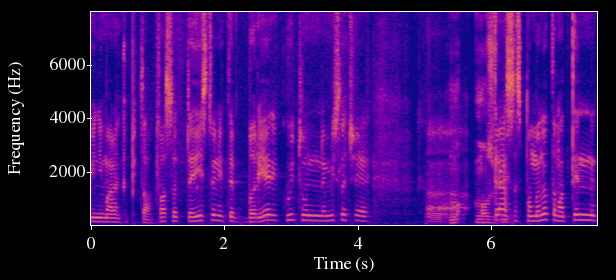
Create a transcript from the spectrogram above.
минимален капитал. Това са единствените бариери, които не мисля, че а, М- може трябва би... да се споменат, ама те не,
